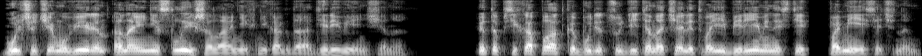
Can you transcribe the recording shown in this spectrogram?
Больше чем уверен, она и не слышала о них никогда, деревенщина. Эта психопатка будет судить о начале твоей беременности по месячным,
